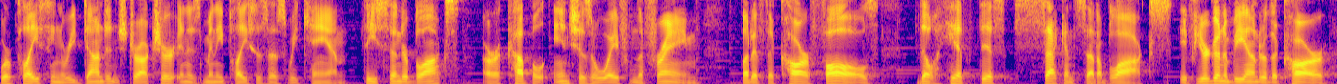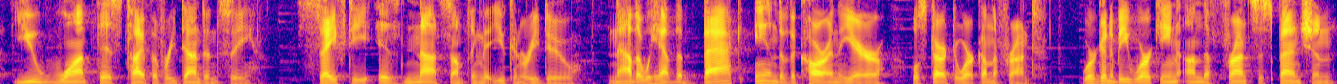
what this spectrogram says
We're placing redundant structure in as many places as we can. These cinder blocks are a couple inches away from the frame, but if the car falls, they'll hit this second set of blocks. If you're going to be under the car, you want this type of redundancy. Safety is not something that you can redo. Now that we have the back end of the car in the air, we'll start to work on the front. We're going to be working on the front suspension,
